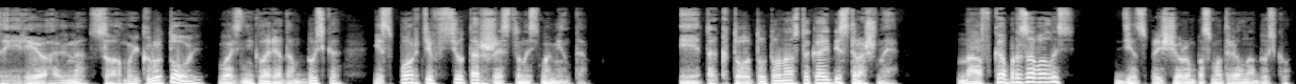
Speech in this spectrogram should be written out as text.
«Ты реально самый крутой!» — возникла рядом Дуська, испортив всю торжественность момента. «Это кто тут у нас такая бесстрашная? Навка образовалась?» Дед с прищуром посмотрел на Дуську.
